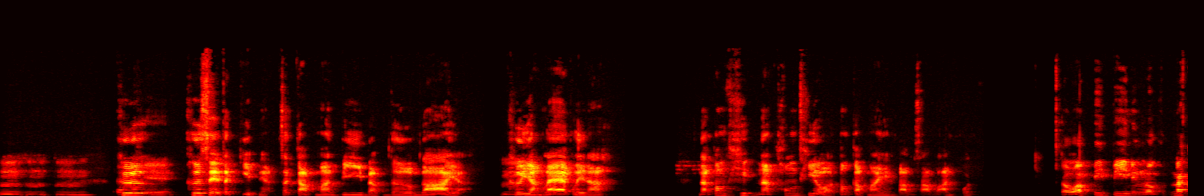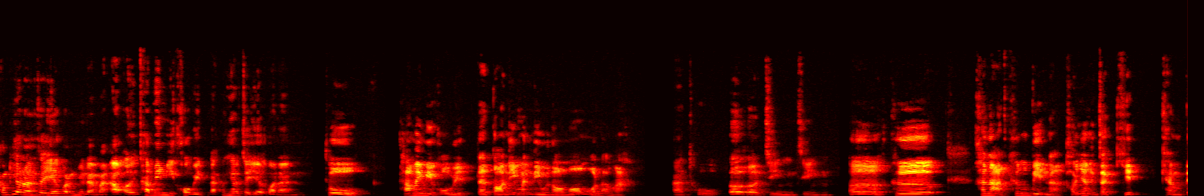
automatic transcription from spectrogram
อืมอืมอืมคือโเคือเศรษฐกิจเนี่ยจะกลับมาดีแบบเดิมได้อะมคืออย่างแรกเลยนะ นักท่องเที่ยวนักท่องเที่ยวอะต้องกลับมาอย่างต่ำสามล้านคน แต่ว่าปีปีหนึ่งเรานักท่องเที่ยวนั้นจะเยอะกว่านั้นอยู่แล้วมั้ยเอาเอาถ้าไม่มีโควิดนักท่องเที่ยวจะเยอะกว่านั้น ถูก ถ้าไม่มีโควิด แต่ตอนนี้มัน new normal หมดแล้วไงอ่าถูก เออเออจริงจริงเออ คือขนาดเครื่องบินอะเขายังจะคิดแคมเป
